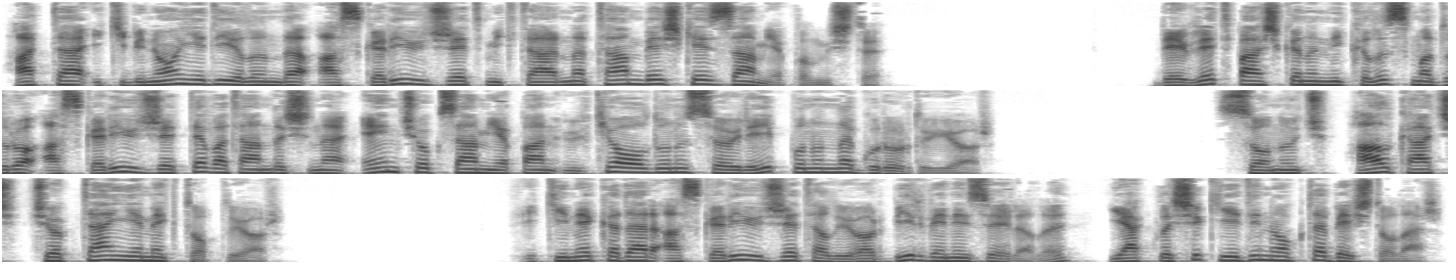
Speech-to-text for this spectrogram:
Hatta 2017 yılında asgari ücret miktarına tam 5 kez zam yapılmıştı. Devlet Başkanı Nicolas Maduro asgari ücrette vatandaşına en çok zam yapan ülke olduğunu söyleyip bununla gurur duyuyor. Sonuç, halk aç, çöpten yemek topluyor. İki ne kadar asgari ücret alıyor bir Venezuelalı? Yaklaşık 7.5 dolar.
